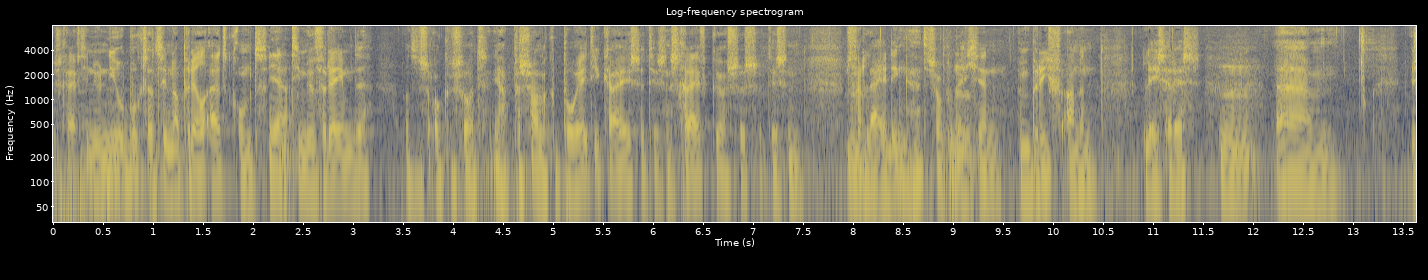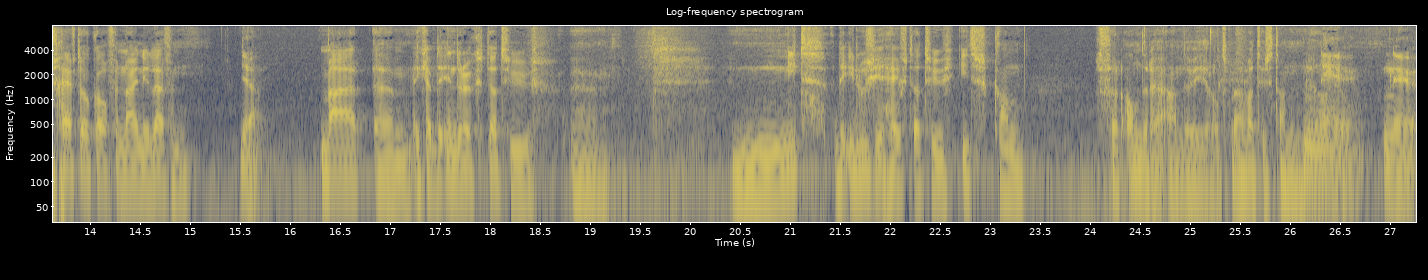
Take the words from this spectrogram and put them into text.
U schrijft in uw nieuw boek dat in april uitkomt... Ja. Intieme Vreemde... Wat dus ook een soort ja, persoonlijke poëtica is. Het is een schrijfcursus, het is een mm. verleiding. Hè. Het is ook een mm. beetje een, een, brief aan een lezeres. Mm. Um, u schrijft ook over 9-11. Ja. Maar um, ik heb de indruk dat u um, niet de illusie heeft dat u iets kan veranderen aan de wereld. Maar wat is dan wel... Nee, nee.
